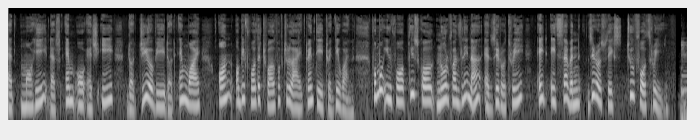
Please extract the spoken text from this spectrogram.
at mohe, that's M-O-H-E dot G-O-V dot M-Y on or before the 12th of July 2021. For more info, please call Nur Fazlina at 03 887 06243.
